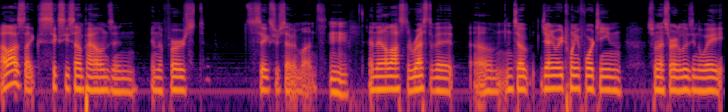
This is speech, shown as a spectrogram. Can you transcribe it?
I lost like 60 some pounds in in the first six or seven months, mm-hmm. and then I lost the rest of it. Um, and so January 2014 is when I started losing the weight,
